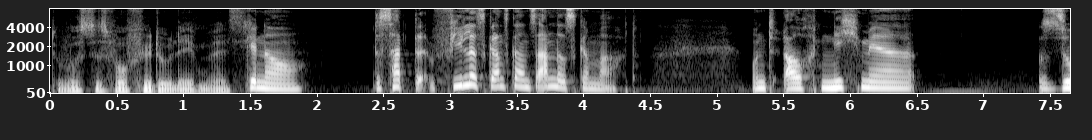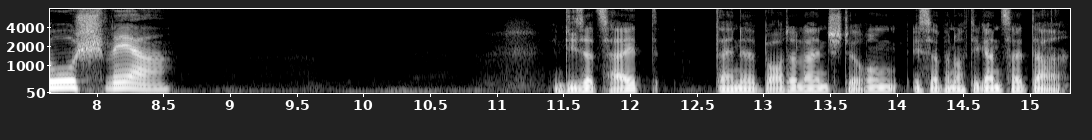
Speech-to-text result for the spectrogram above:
Du wusstest, wofür du leben willst. Genau. Das hat vieles ganz, ganz anders gemacht. Und auch nicht mehr so schwer. In dieser Zeit, deine Borderline-Störung ist aber noch die ganze Zeit da,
